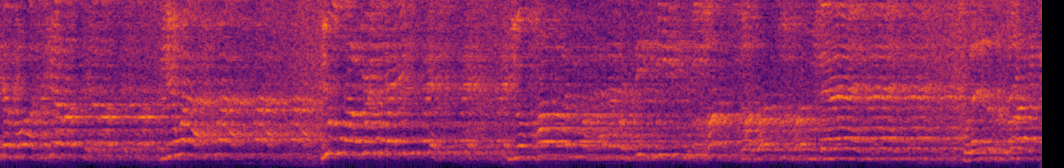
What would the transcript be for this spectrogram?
عند مؤخرته لواء يوضع عند اسمه يقال هذه غدرة فلان. فلان الخارج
